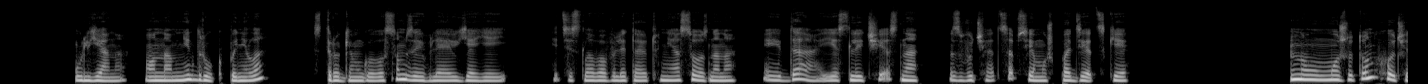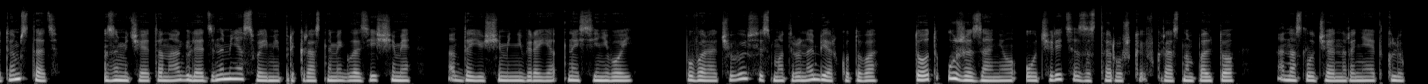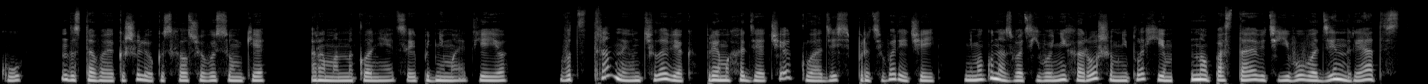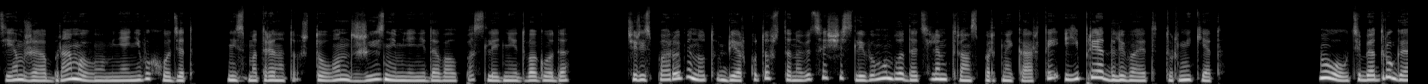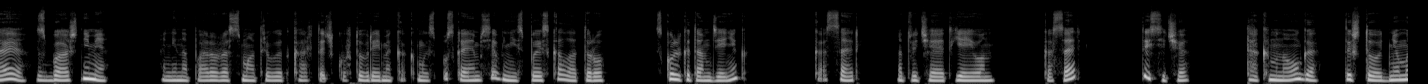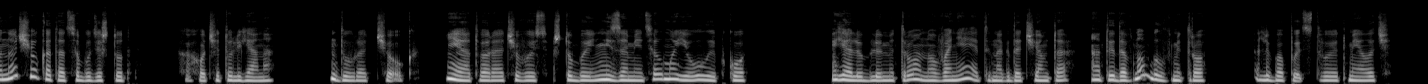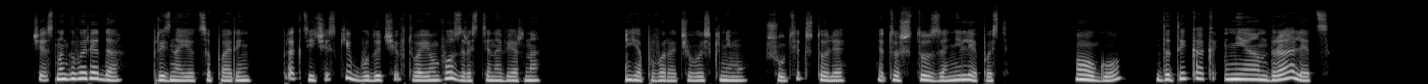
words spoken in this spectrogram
«Ульяна, он нам не друг, поняла?» Строгим голосом заявляю я ей. Эти слова вылетают неосознанно. И да, если честно, звучат совсем уж по-детски. «Ну, может, он хочет им стать?» — замечает она, глядя на меня своими прекрасными глазищами, отдающими невероятной синевой. Поворачиваюсь и смотрю на Беркутова. Тот уже занял очередь за старушкой в красном пальто. Она случайно роняет клюку, доставая кошелек из холщовой сумки. Роман наклоняется и поднимает ее. Вот странный он человек, прямо ходячая кладезь противоречий. Не могу назвать его ни хорошим, ни плохим, но поставить его в один ряд с тем же Абрамовым у меня не выходит, несмотря на то, что он жизни мне не давал последние два года. Через пару минут Беркутов становится счастливым обладателем транспортной карты и преодолевает турникет. «О, у тебя другая, с башнями». Они на пару рассматривают карточку, в то время как мы спускаемся вниз по эскалатору. «Сколько там денег?» «Косарь», — отвечает ей он. «Косарь? Тысяча». «Так много? Ты что, днем и ночью кататься будешь тут?» — хохочет Ульяна. «Дурачок». Я отворачиваюсь, чтобы не заметил мою улыбку — я люблю метро, но воняет иногда чем-то. А ты давно был в метро? Любопытствует мелочь. Честно говоря, да, признается парень. Практически будучи в твоем возрасте, наверное. Я поворачиваюсь к нему. Шутит, что ли? Это что за нелепость? Ого, да ты как неандралец.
